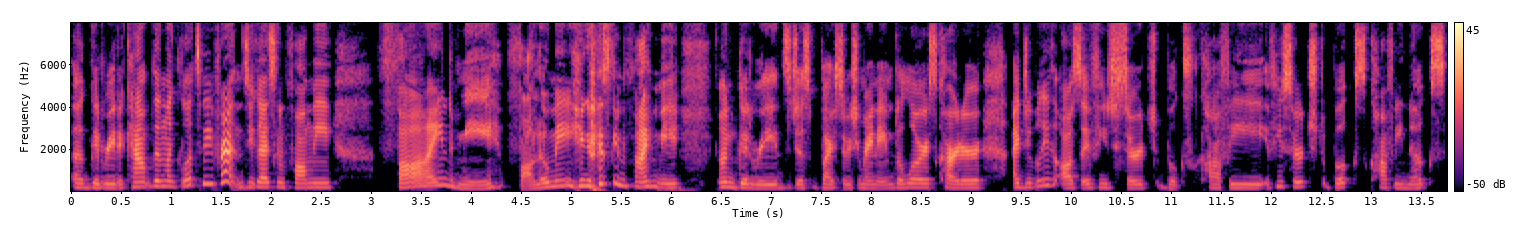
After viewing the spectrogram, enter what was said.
a Goodread account, then like let's be friends. You guys can follow me, find me, follow me. You guys can find me on Goodreads just by searching my name, Dolores Carter. I do believe also if you search books coffee, if you searched books coffee nooks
